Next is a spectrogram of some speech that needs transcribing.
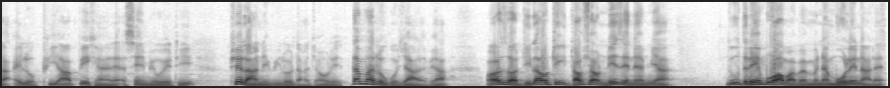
စအဲ့လိုဖိအားပေးခံရတဲ့အဆင့်မျိုးတွေဒီဖြစ်လာနေပြီလို့ဒါကျွန်တော်တို့တွေတတ်မှတ်လို့ကိုရတယ်ဗျာဘာလို့လဲဆိုတော့ဒီလောက်ထိတောက်လျှောက်နေစဉ်နဲ့မျှသူသတင်းပို့ရမှာပဲမနေ့မိုးလင်းတာတဲ့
